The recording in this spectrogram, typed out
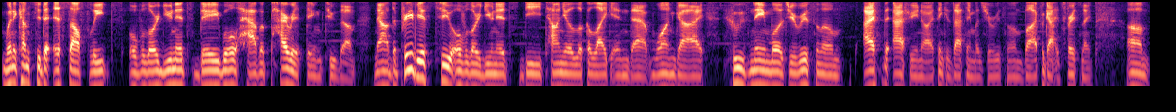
when it comes to the Ista fleet's Overlord units, they will have a pirate theme to them. Now, the previous two Overlord units, the Tanya lookalike and that one guy whose name was Jerusalem, I actually no, I think his last name was Jerusalem, but I forgot his first name. Um,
